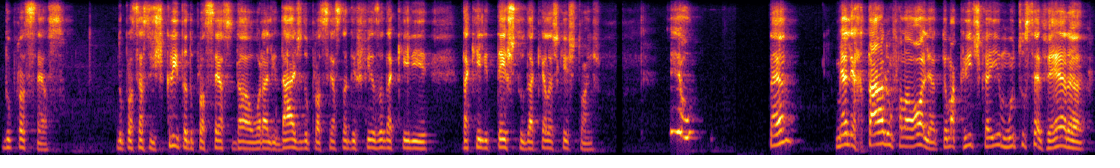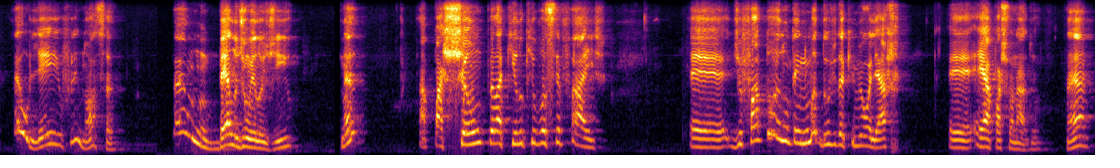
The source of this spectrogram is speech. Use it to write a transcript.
do processo do processo de escrita, do processo da oralidade, do processo da defesa daquele, daquele texto, daquelas questões. E eu, né, me alertaram, falaram, olha, tem uma crítica aí muito severa. Eu olhei, eu falei, nossa, é um belo de um elogio, né? A paixão pelaquilo que você faz. É, de fato, eu não tenho nenhuma dúvida que meu olhar é, é apaixonado, né?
